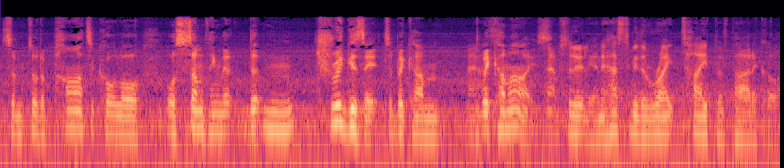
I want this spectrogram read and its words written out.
some sort of particle or, or something that that m- triggers it to become to become ice. Absolutely, and it has to be the right type of particle.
